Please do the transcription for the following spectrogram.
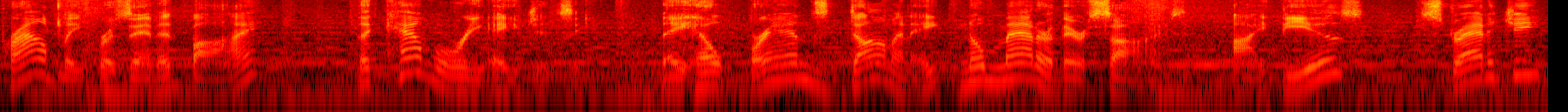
proudly presented by the Cavalry Agency. They help brands dominate no matter their size. Ideas, strategy,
